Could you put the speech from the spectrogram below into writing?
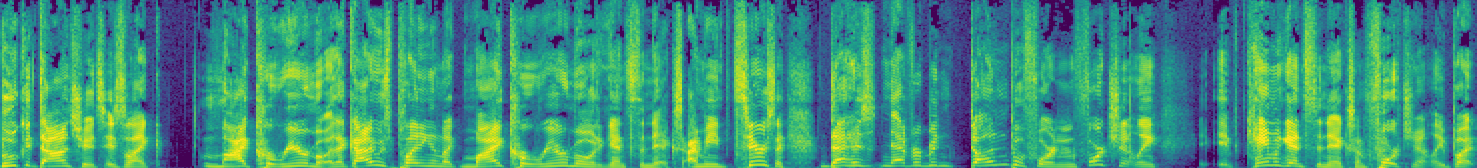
Luka Doncic is like my career mode. That guy was playing in like my career mode against the Knicks. I mean, seriously, that has never been done before. And unfortunately, it came against the Knicks, unfortunately, but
